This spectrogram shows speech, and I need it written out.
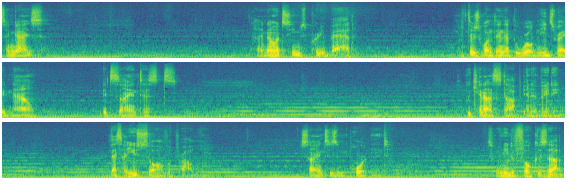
Listen, guys. I know it seems pretty bad. But if there's one thing that the world needs right now, it's scientists. We cannot stop innovating. That's how you solve a problem. Science is important. So we need to focus up.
